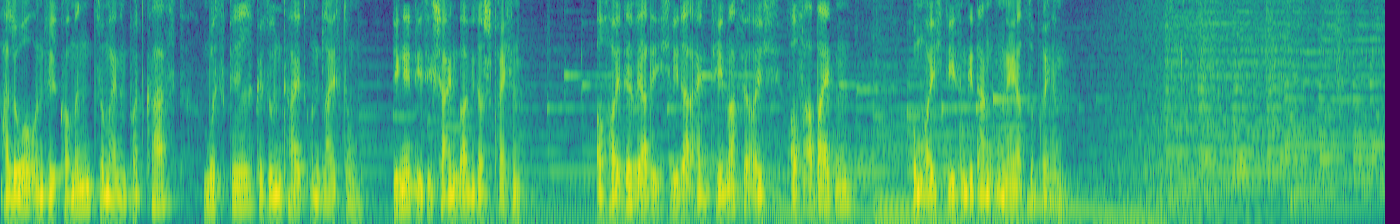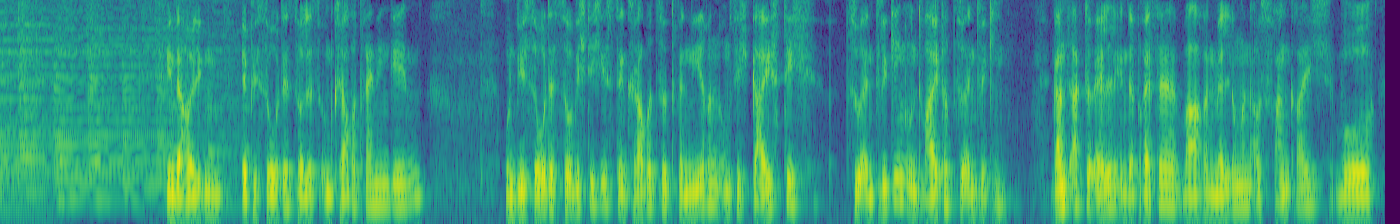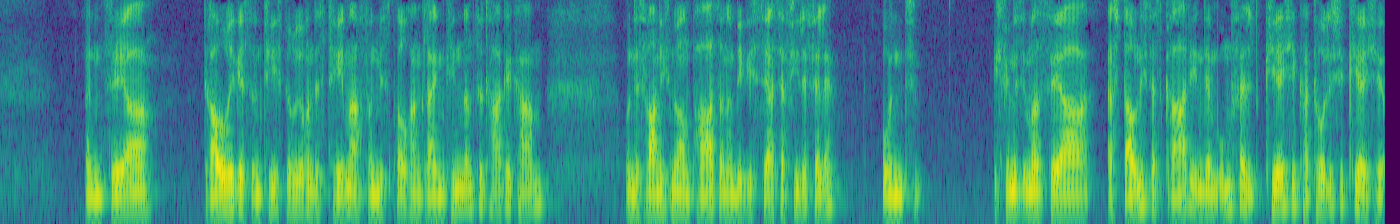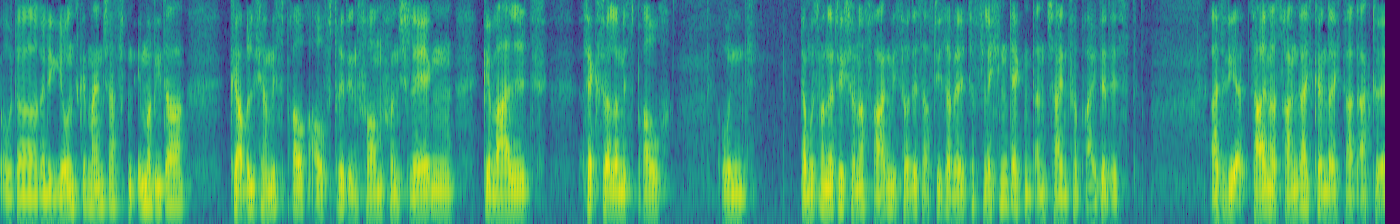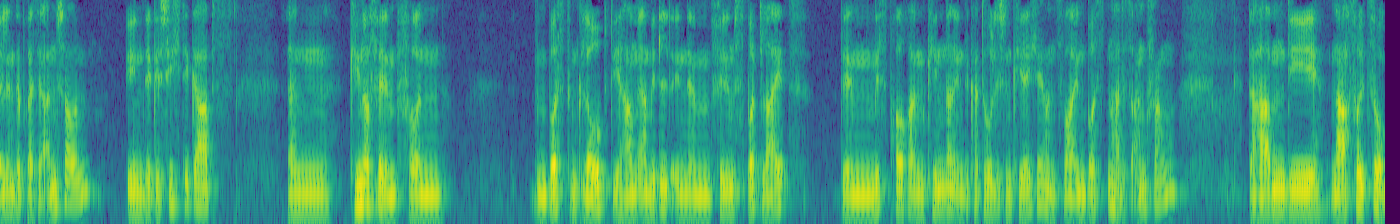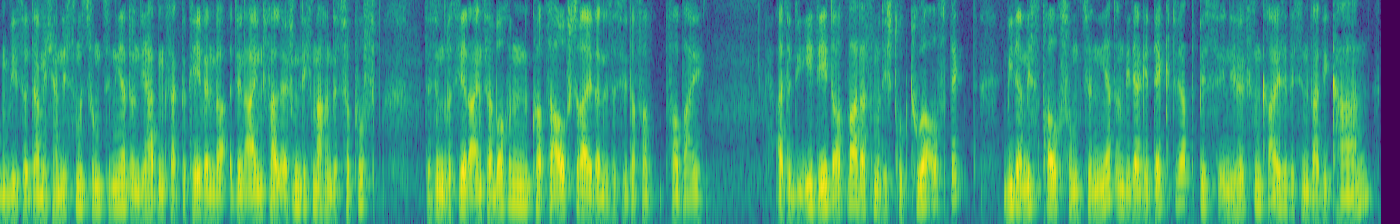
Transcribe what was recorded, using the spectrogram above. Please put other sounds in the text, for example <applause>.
Hallo und willkommen zu meinem Podcast Muskel, Gesundheit und Leistung. Dinge, die sich scheinbar widersprechen. Auch heute werde ich wieder ein Thema für euch aufarbeiten, um euch diesen Gedanken näher zu bringen. In der heutigen Episode soll es um Körpertraining gehen und wieso das so wichtig ist, den Körper zu trainieren, um sich geistig zu entwickeln und weiterzuentwickeln. Ganz aktuell in der Presse waren Meldungen aus Frankreich, wo ein sehr trauriges und tief berührendes Thema von Missbrauch an kleinen Kindern zutage kam. Und es war nicht nur ein paar, sondern wirklich sehr, sehr viele Fälle. Und ich finde es immer sehr erstaunlich, dass gerade in dem Umfeld Kirche, katholische Kirche oder Religionsgemeinschaften immer wieder körperlicher Missbrauch auftritt in Form von Schlägen, Gewalt, sexueller Missbrauch. Und da muss man natürlich schon noch fragen, wieso das auf dieser Welt so flächendeckend anscheinend verbreitet ist. Also die Zahlen aus Frankreich könnt ihr euch gerade aktuell in der Presse anschauen. In der Geschichte gab es einen Kinofilm von dem Boston Globe, die haben ermittelt in dem Film Spotlight den Missbrauch an Kindern in der katholischen Kirche. Und zwar in Boston hat es angefangen. Da haben die nachvollzogen, wie so der Mechanismus funktioniert und die hatten gesagt, okay, wenn wir den einen Fall öffentlich machen, das verpufft, das interessiert ein, zwei Wochen, kurzer Aufschrei, dann ist es wieder vor, vorbei. Also die Idee dort war, dass man die Struktur aufdeckt, wie der Missbrauch funktioniert und wie der gedeckt wird, bis in die höchsten Kreise, bis in Vatikan.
